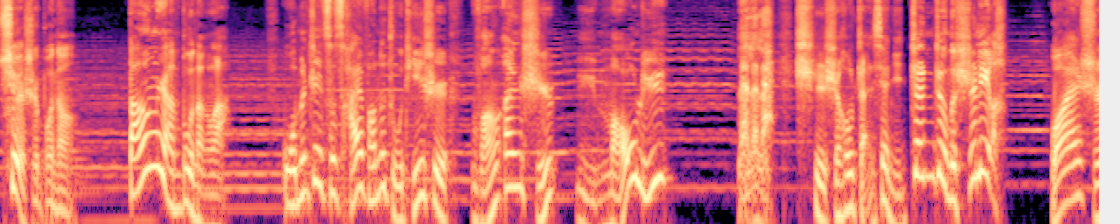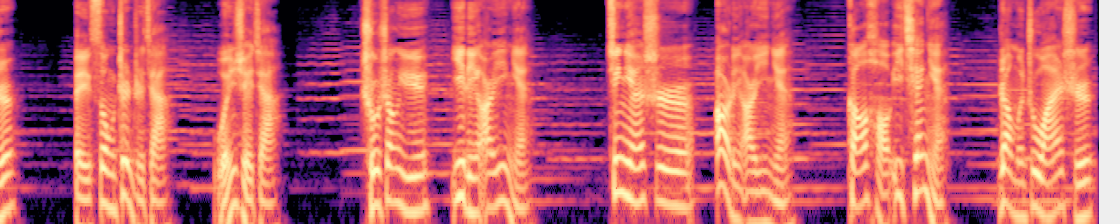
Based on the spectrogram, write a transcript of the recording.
确实不能，当然不能了。我们这次采访的主题是王安石与毛驴。来来来，是时候展现你真正的实力了。王安石，北宋政治家、文学家，出生于一零二一年，今年是二零二一年，刚好一千年。让我们祝王安石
